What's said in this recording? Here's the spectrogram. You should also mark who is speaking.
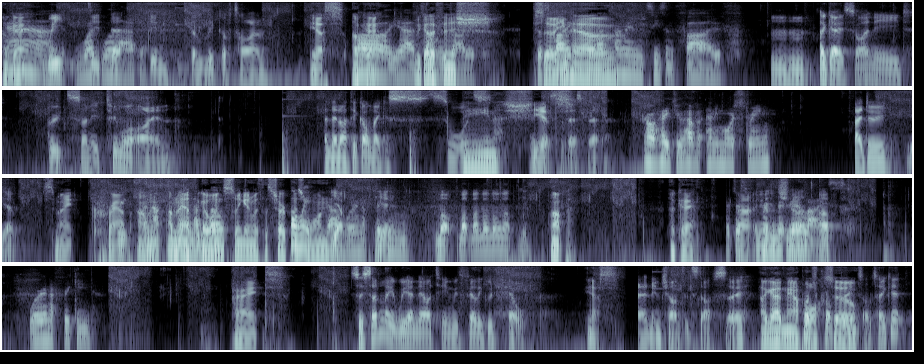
Speaker 1: Okay.
Speaker 2: And
Speaker 3: We
Speaker 2: what
Speaker 3: did
Speaker 2: will
Speaker 3: that
Speaker 2: happen?
Speaker 3: in the lick of time.
Speaker 1: Yes. Okay.
Speaker 2: Oh yeah.
Speaker 1: we gotta
Speaker 2: tell me about it.
Speaker 1: finish.
Speaker 2: Just
Speaker 1: So
Speaker 2: like
Speaker 1: you have
Speaker 2: last time in season five.
Speaker 3: Mm-hmm. Okay, so I need boots. I need two more iron. And then I think I'll make a sword.
Speaker 1: Bean shit.
Speaker 3: That's the best bet.
Speaker 2: Oh hey, do you have any more string?
Speaker 3: I do. Yep.
Speaker 1: Smite. Crap.
Speaker 2: Sweet.
Speaker 1: I'm, I'm gonna have to go in
Speaker 2: bow?
Speaker 1: swing in with the
Speaker 2: Oh wait,
Speaker 1: one.
Speaker 2: God,
Speaker 3: Yep.
Speaker 2: we're in a freaking.
Speaker 3: Mop, mop, mop, mop, mop, mop. Here.
Speaker 1: Up. Okay.
Speaker 2: I just
Speaker 3: Alright, I'm gonna
Speaker 2: rem-
Speaker 3: enchant
Speaker 2: we're in a freaking.
Speaker 1: All right.
Speaker 3: So suddenly we are now a team with fairly good health
Speaker 1: Yes.
Speaker 3: and enchanted stuff. So
Speaker 1: I got an apple.
Speaker 3: Crop
Speaker 1: So.
Speaker 3: boots, I'll take it.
